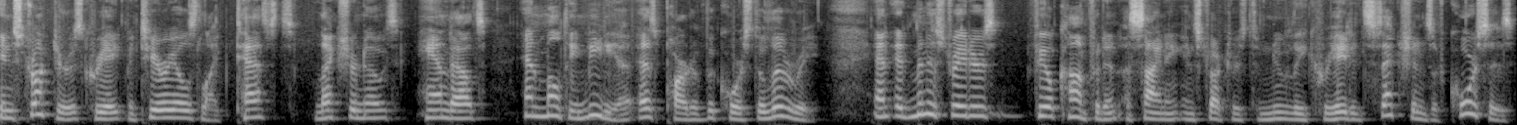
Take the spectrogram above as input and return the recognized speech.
Instructors create materials like tests, lecture notes, handouts, and multimedia as part of the course delivery, and administrators feel confident assigning instructors to newly created sections of courses,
